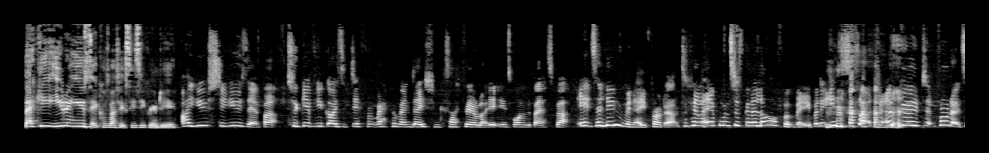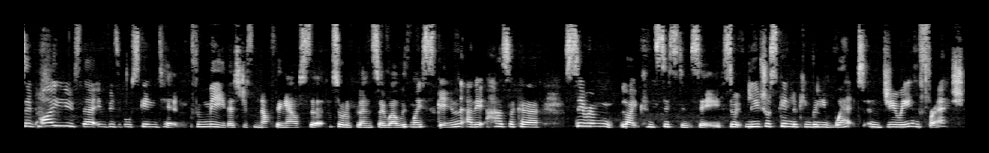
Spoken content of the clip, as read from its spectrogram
Becky, you don't use it cosmetic CC cream, do you? I used to use it, but to give you guys a different recommendation because I feel like it is one of the best. But it's a Lumene product. I feel like everyone's just going to laugh at me, but it is such a good product. So I use their invisible skin tint. For me, there's just nothing else that sort of blends so well with my skin, and it has like a serum like consistency, so it leaves your skin looking really wet and dewy and fresh.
